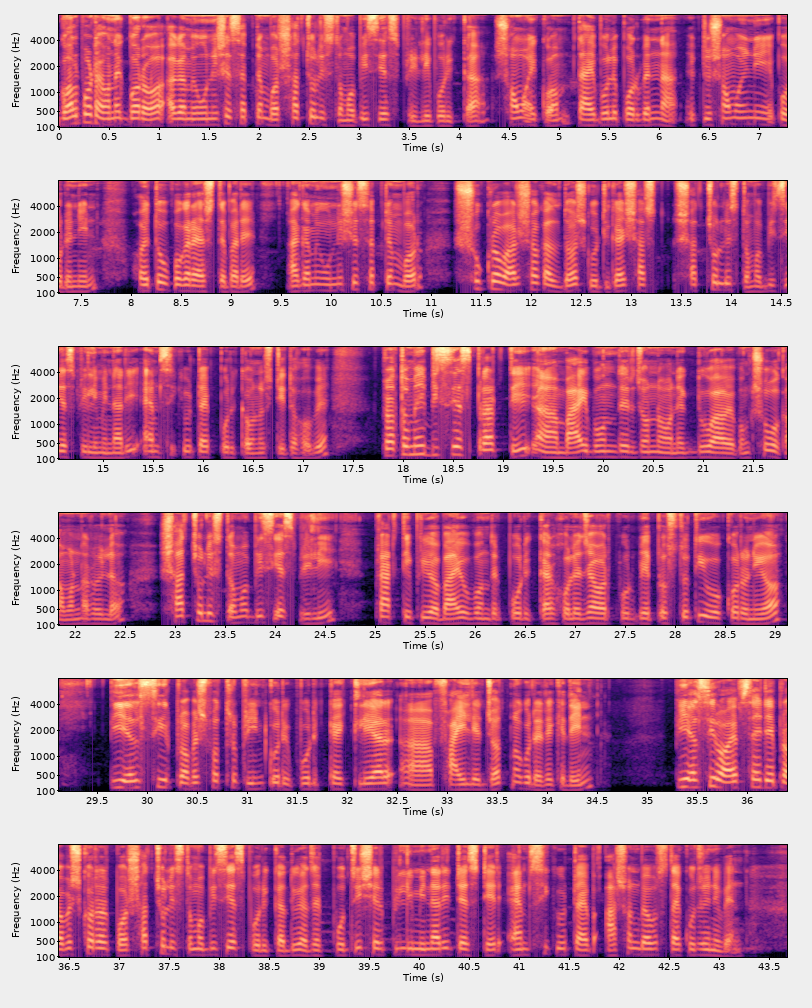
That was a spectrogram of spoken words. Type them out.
গল্পটা অনেক বড়। আগামী উনিশে সেপ্টেম্বর সাতচল্লিশতম বিসিএস প্রিলি পরীক্ষা। সময় কম, তাই বলে পড়বেন না। একটু সময় নিয়ে পড়ে নিন। হয়তো উপকারে আসতে পারে। আগামী উনিশে সেপ্টেম্বর, শুক্রবার সকাল দশ ঘটিকায় সাত- সাতচল্লিশতম বিসিএস প্রিলিমিনারি এমসিকিউ টাইপ পরীক্ষা অনুষ্ঠিত হবে। প্রথমে বিসিএস প্রার্থী ভাই বোনদের জন্য অনেক দোয়া এবং শুভকামনা রইল। সাতচল্লিশতম বিসিএস প্রিলি প্রার্থী প্রিয় ও বোনদের পরীক্ষার হলে যাওয়ার পূর্বে প্রস্তুতি ও করণীয়। পিএলসির প্রবেশপত্র প্রিন্ট করে পরীক্ষায় ক্লিয়ার ফাইলে যত্ন করে রেখে দিন। পিএলসির ওয়েবসাইটে প্রবেশ করার পর সাতচল্লিশতম বিসিএস পরীক্ষা দুই হাজার পঁচিশের প্রিলিমিনারি টেস্টের এমসিকিউ টাইপ আসন ব্যবস্থায় খুঁজে নেবেন।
